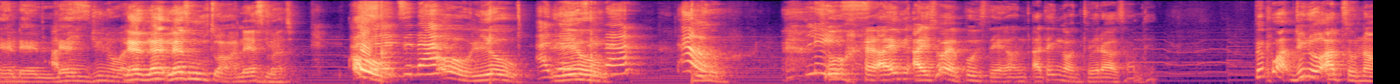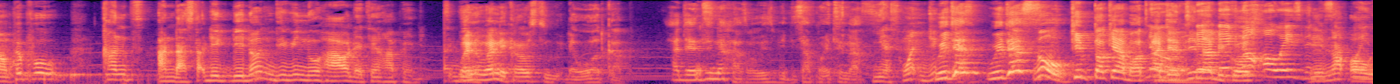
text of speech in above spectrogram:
And then I let's, mean, do you know what? let's, let, let's move to our next match. Oh, Argentina. oh, Leo, Leo. Argentina. Oh, please. So I I saw a post there on I think on Twitter or something. People, are- do you know up till now, people can't understand. They, they don't even know how the thing happened. When when it comes to the World Cup, Argentina has always been disappointing us. yes, when, do, We just we just No. keep talking about no, Argentina they, they've because not always been They've not disappointing.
